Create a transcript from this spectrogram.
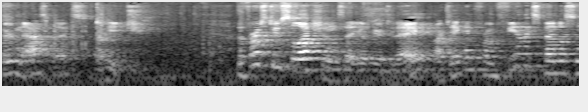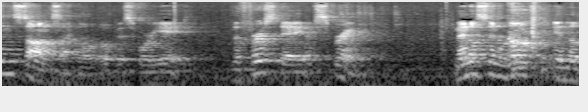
certain aspects of each. The first two selections that you'll hear today are taken from Felix Mendelssohn's Song Cycle, Opus 48, The First Day of Spring. Mendelssohn wrote in the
